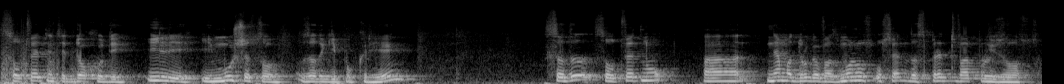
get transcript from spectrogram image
съответните доходи или имущество за да ги покрие, съда съответно а, няма друга възможност, освен да спре това производство.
